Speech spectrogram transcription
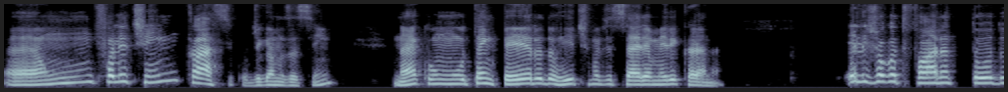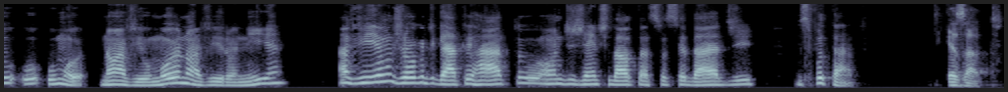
é um folhetim clássico, digamos assim, né, com o tempero do ritmo de série americana. Ele jogou fora todo o humor. Não havia humor, não havia ironia, havia um jogo de gato e rato onde gente da alta sociedade disputava. Exato.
